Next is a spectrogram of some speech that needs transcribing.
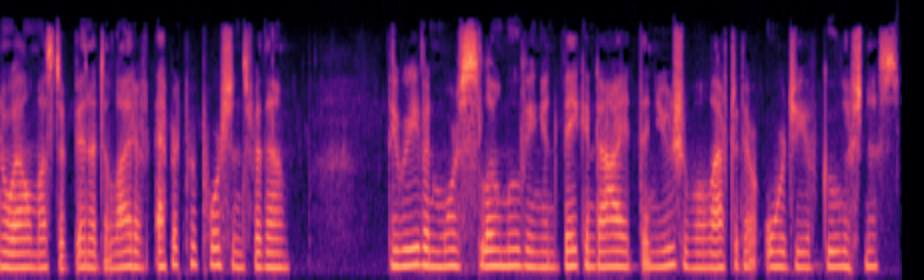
Noelle must have been a delight of epic proportions for them. They were even more slow moving and vacant eyed than usual after their orgy of ghoulishness.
